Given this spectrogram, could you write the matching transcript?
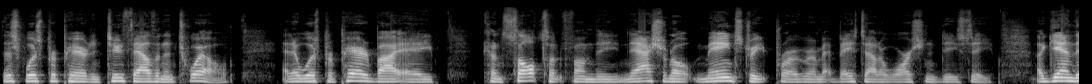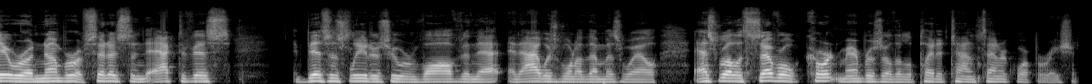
This was prepared in 2012, and it was prepared by a consultant from the National Main Street Program based out of Washington, D.C. Again, there were a number of citizen activists business leaders who were involved in that, and I was one of them as well, as well as several current members of the La Plata Town Center Corporation.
